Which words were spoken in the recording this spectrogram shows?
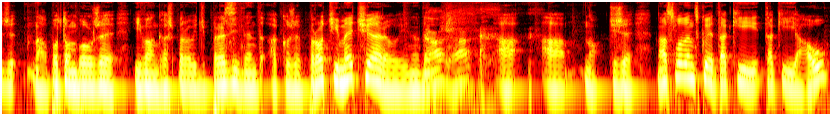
že, no a potom bol, že Ivan Gašparovič prezident akože proti Mečiarovi. No, tak, no, no. A, a, no, čiže na Slovensku je taký, taký jav,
